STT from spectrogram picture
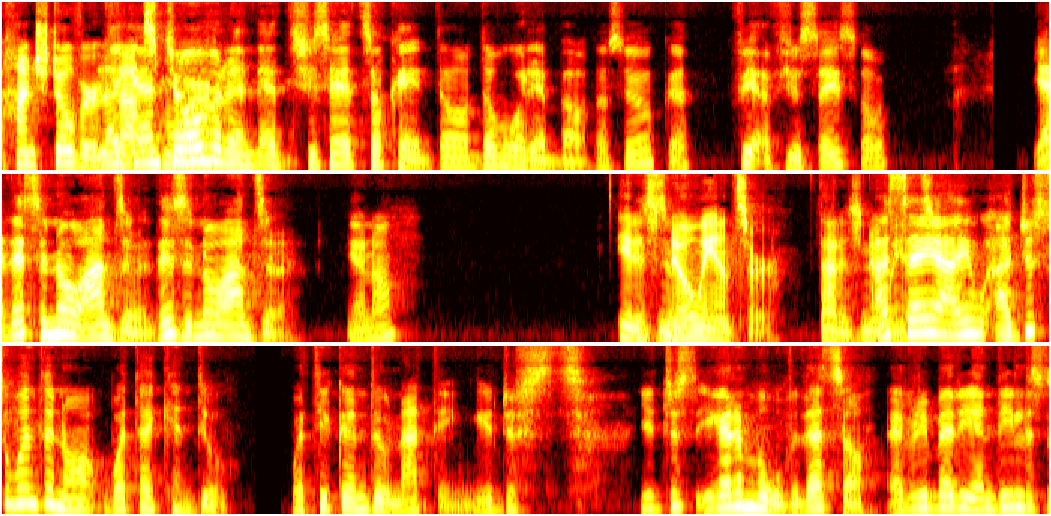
hunched over. Like hunched more... over, and, and, she said it's okay. Don't don't worry about. It. I said okay, if you, if you say so. Yeah, that's a no answer. This is no answer. You know. It is no answer. That is no. I answer. say I I just want to know what I can do. What you can do? Nothing. You just you just you gotta move. That's all. Everybody and dealers,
